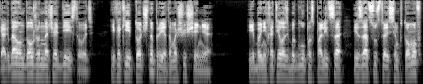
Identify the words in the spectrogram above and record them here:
когда он должен начать действовать, и какие точно при этом ощущения. Ибо не хотелось бы глупо спалиться из-за отсутствия симптомов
